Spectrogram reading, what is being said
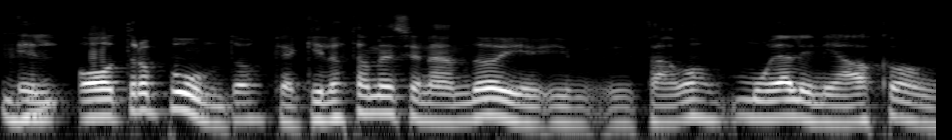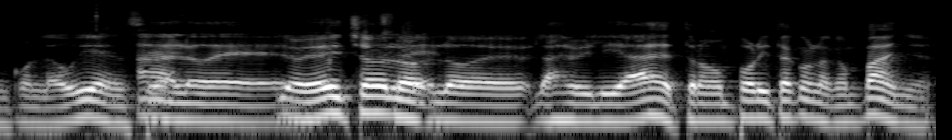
el otro punto, que aquí lo está mencionando y, y- y estábamos muy alineados con, con la audiencia. Ah, lo de... Yo había dicho lo, sí. lo de las debilidades de Trump ahorita con la campaña.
